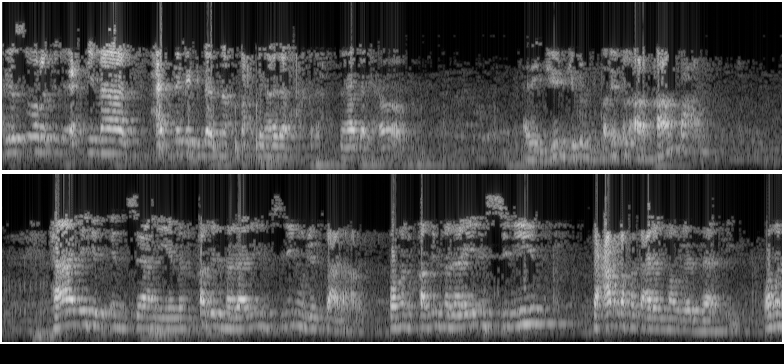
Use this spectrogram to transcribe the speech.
في صورة الاحتمال حتى نقدر نقطع بهذا الحق بهذا الحكم هذه جيب من طريق الأرقام بعد. هذه الإنسانية من قبل ملايين السنين وجدت على الأرض ومن قبل ملايين السنين تعرفت على المولى الذاتي ومن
